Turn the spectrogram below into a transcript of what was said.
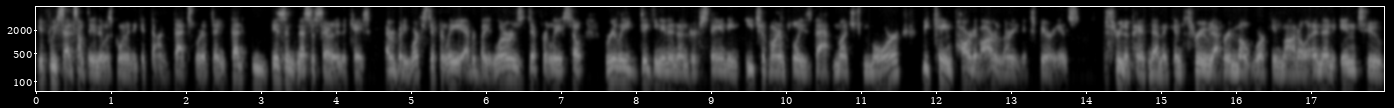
if we said something that was going to get done, that sort of thing. That isn't necessarily the case. Everybody works differently, everybody learns differently. So really digging in and understanding each of our employees that much more became part of our learning experience through the pandemic and through that remote working model and then into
